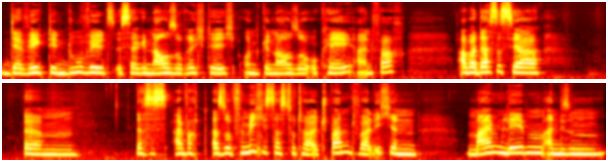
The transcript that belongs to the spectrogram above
der Weg, den du willst, ist ja genauso richtig und genauso okay einfach. Aber das ist ja, ähm, das ist einfach, also für mich ist das total spannend, weil ich in meinem Leben an diesem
